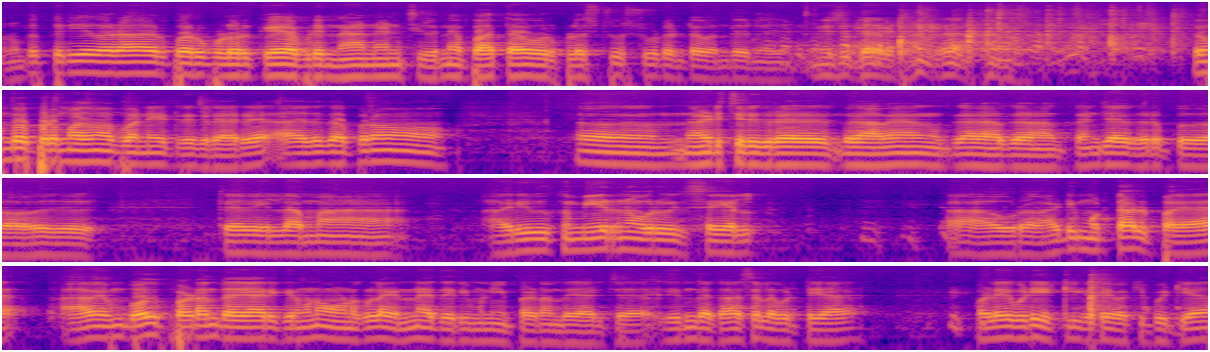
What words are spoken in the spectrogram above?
ரொம்ப பெரியவராக இருப்பார் போல இருக்கே அப்படின்னு நான் நினச்சிக்கிறேன். பார்த்தா ஒரு ப்ளஸ் டூ ஸ்டூடெண்ட்டை வந்து மியூசிக் டைரக்டர் ரொம்ப பிரமாதமாக பண்ணிகிட்டு இருக்கிறாரு. அதுக்கப்புறம் நடிச்சிருக்கிற அவன் க- க- கஞ்சா கருப்பு அது தேவையில்லாமல் அறிவுக்கு மீறின ஒரு செயல். ஒரு அடிமுட்டால் ப அவன் போய் படம் தயாரிக்கணும்னா உனக்குலாம் என்ன தெரியும் நீ படம் தயாரித்த இருந்த காசில் விட்டியா? பழையபடி இட்லி கடை வைக்க போயிட்டியா?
